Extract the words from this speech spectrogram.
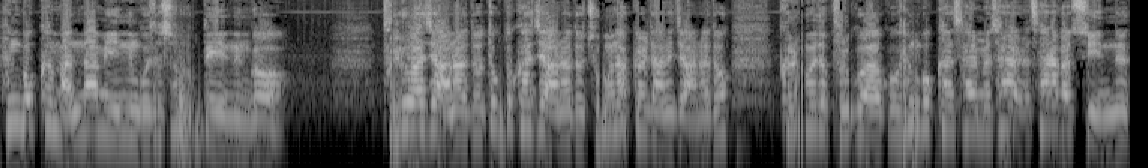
행복한 만남이 있는 곳에 소속되어 있는 거. 부유하지 않아도 똑똑하지 않아도 좋은 학교를 다니지 않아도 그럼에도 불구하고 행복한 삶을 살, 살아갈 수 있는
